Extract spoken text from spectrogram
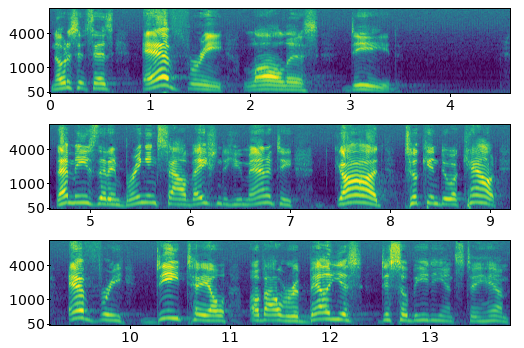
Notice it says every lawless deed. That means that in bringing salvation to humanity, God took into account every detail of our rebellious disobedience to Him,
